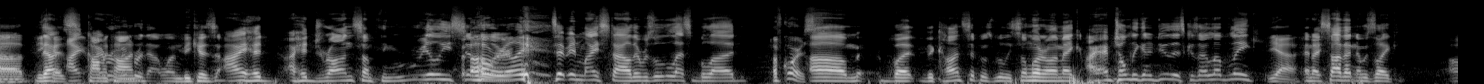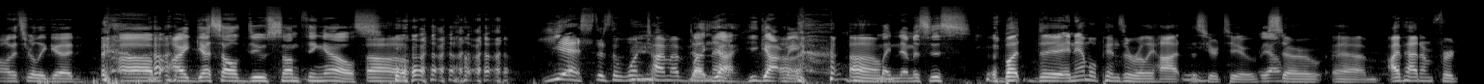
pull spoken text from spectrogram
uh, because that, I, Comic I remember that one because I had I had drawn something really similar. Oh, really? Except in my style, there was a little less blood. Of course. Um, but the concept was really similar. I'm like, I, I'm totally gonna do this because I love Link. yeah. And I saw that and I was like, oh, that's really good. Um, I guess I'll do something else. Uh, Yes, there's the one time I've but done yeah, he got me. Um, my nemesis. but the enamel pins are really hot this year too. Yeah. So um, I've had them for.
